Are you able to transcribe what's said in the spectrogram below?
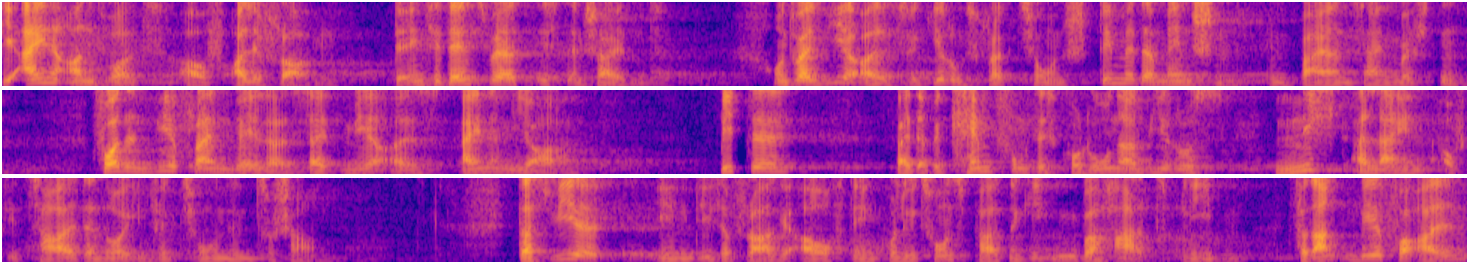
die eine Antwort auf alle Fragen. Der Inzidenzwert ist entscheidend. Und weil wir als Regierungsfraktion Stimme der Menschen in Bayern sein möchten, fordern wir Freien Wähler seit mehr als einem Jahr, bitte bei der Bekämpfung des Coronavirus nicht allein auf die Zahl der Neuinfektionen zu schauen. Dass wir in dieser Frage auch den Koalitionspartnern gegenüber hart blieben, verdanken wir vor allem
